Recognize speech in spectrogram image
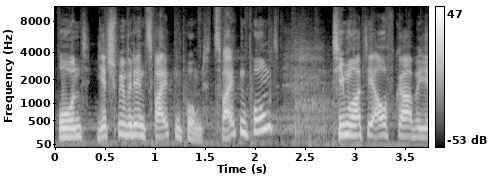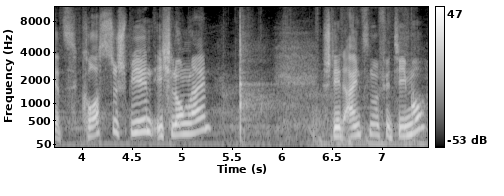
Und jetzt spielen wir den zweiten Punkt. Zweiten Punkt, Timo hat die Aufgabe jetzt Cross zu spielen, ich Longline. Steht 1-0 für Timo.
